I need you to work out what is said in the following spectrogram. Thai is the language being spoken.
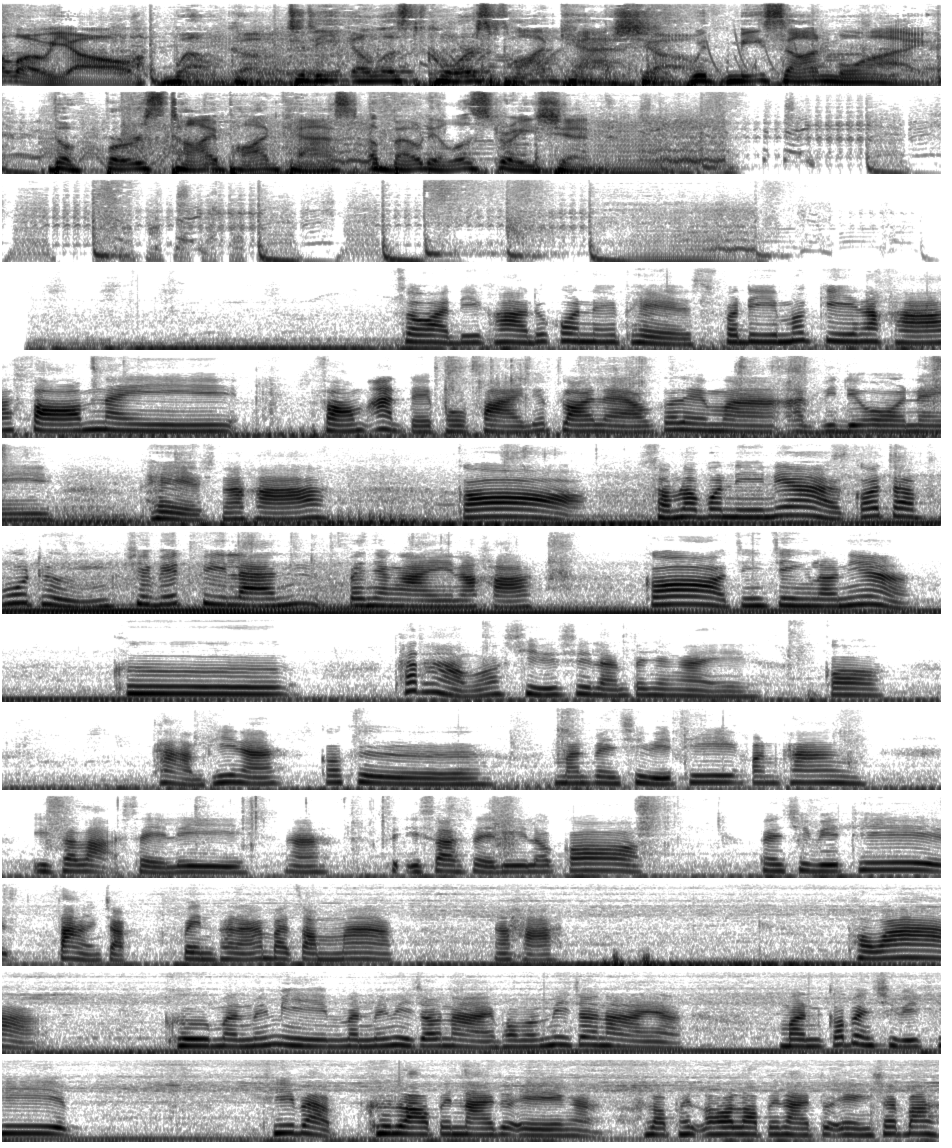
Hello, y'all. Welcome to the Illust Course Podcast Show with Misan Moai, the first Thai podcast about illustration. สวัสดีค่ะทุกคนในเพจพอดีเมื่อกี้นะคะ ซ้อมในซ้อมอัดในโปรไฟล์เรียบร้อยแล้ว ก็เลยมาอัดวิดีโอในเพจนะคะ ก็ สำหรับวันนี้เนี่ยก็จะพูดถึงชีวิตฟรีแลนซ์เป็นยังไงนะคะ ก็จริงๆแล้วเนี่ยคือถ้าถามว่าชีวิตฟรีแลนซ์เป็นยังไง ก็ถามพี่นะก็คือมันเป็นชีวิตที่ค่อนข้างอิสระเสรีนะอิสระเสรีแล้วก็เป็นชีวิตที่ต่างจากเป็นพนักงานประจำมากนะคะ เพราะว่าคือมันไม่มีมันไม่มีเจ้านายพอมันไม่มีเจ้านายอะ่ะ มันก็เป็นชีวิตที่ที่แบบคือเราเป็นนายตัวเองอะ่ะ เราเป็นเราเราเป็นนายตัวเองใช่ปะ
